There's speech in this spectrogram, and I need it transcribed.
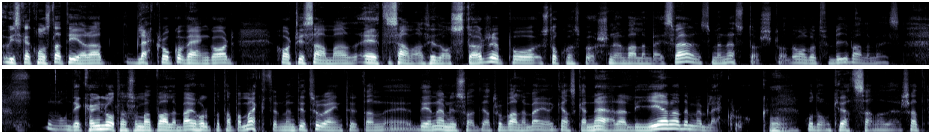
Vi ska konstatera att Blackrock och Vanguard har tillsammans, är tillsammans idag större på Stockholmsbörsen än Wallenbergsfären som är näst störst. De har gått förbi Wallenbergs. Och det kan ju låta som att Wallenberg håller på att tappa makten men det tror jag inte utan eh, det är nämligen så att jag tror Wallenberg är ganska nära lierade med Blackrock Mm. och de kretsarna där. Så att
